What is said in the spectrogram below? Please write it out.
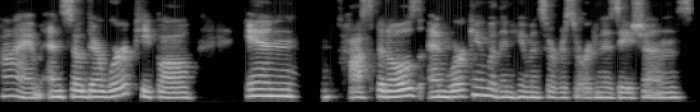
time, and so there were people in hospitals and working within human service organizations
